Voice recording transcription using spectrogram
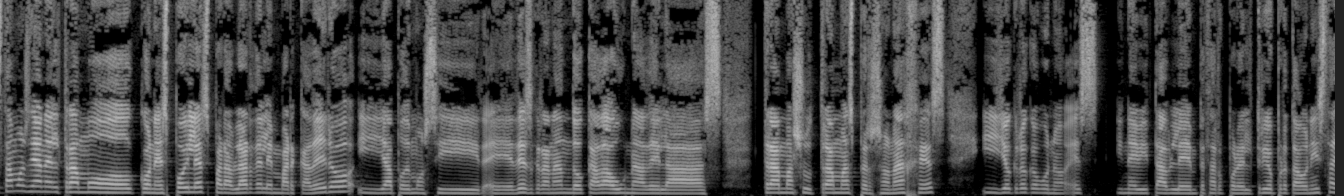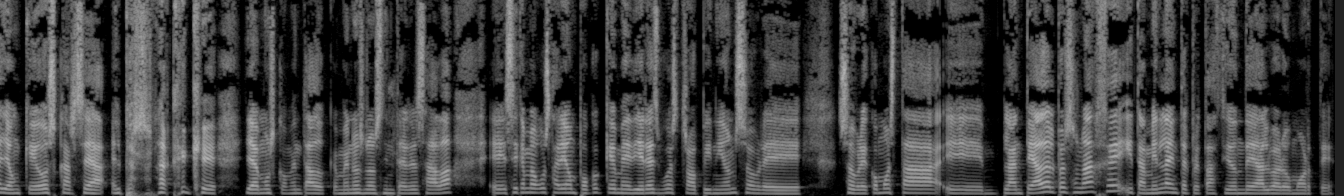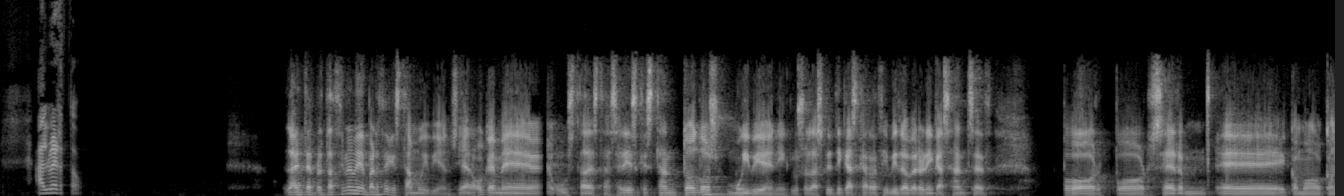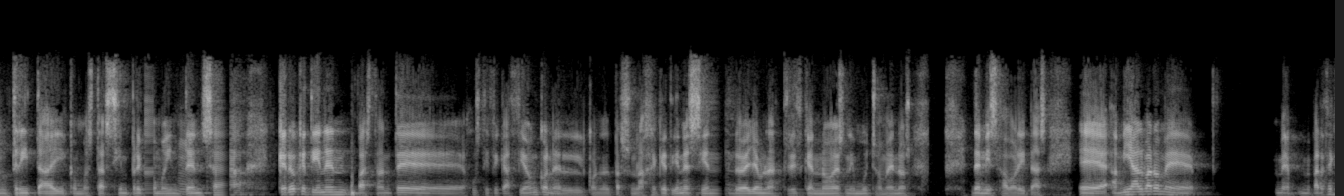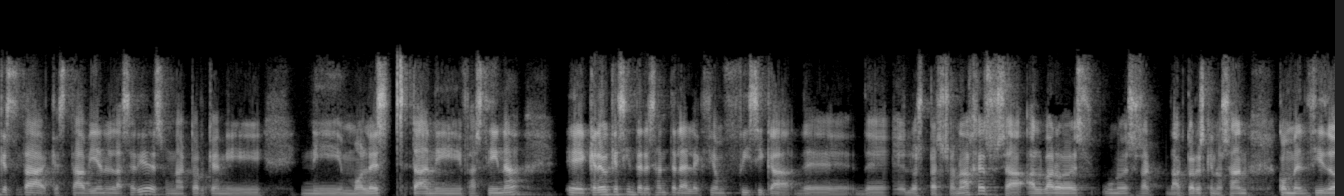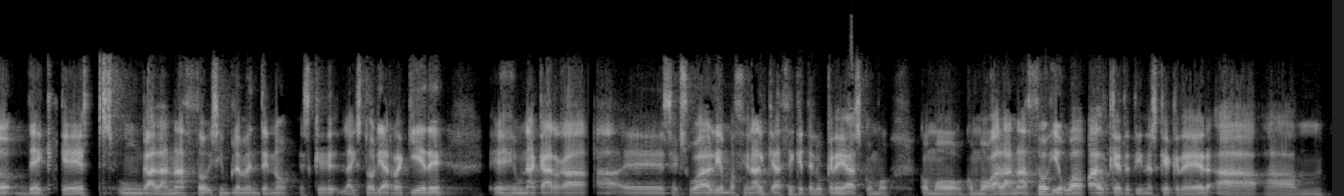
Estamos ya en el tramo con spoilers para hablar del embarcadero y ya podemos ir eh, desgranando cada una de las tramas, subtramas, personajes y yo creo que bueno, es inevitable empezar por el trío protagonista y aunque Oscar sea el personaje que ya hemos comentado que menos nos interesaba, eh, sí que me gustaría un poco que me dierais vuestra opinión sobre, sobre cómo está eh, planteado el personaje y también la interpretación de Álvaro Morte. Alberto. La interpretación a mí me parece que está muy bien. Si hay algo que me gusta de esta serie es que están todos muy bien. Incluso las críticas que ha recibido Verónica Sánchez por, por ser eh, como contrita y como estar siempre como intensa, creo que tienen bastante justificación con el, con el personaje que tiene, siendo ella una actriz que no es ni mucho menos de mis favoritas. Eh, a mí Álvaro me, me, me, parece que está, que está bien en la serie, es un actor que ni, ni molesta ni fascina. Eh, creo que es interesante la elección física de, los personajes. O sea, Álvaro es uno de esos actores que nos han convencido de que es un galanazo y simplemente no. Es que la historia requiere eh, una carga eh, sexual y emocional que hace que te lo creas como, como, como galanazo, igual que te tienes que creer a, a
